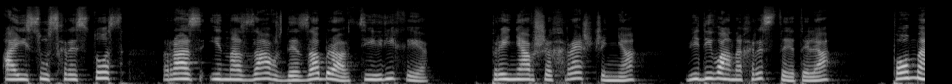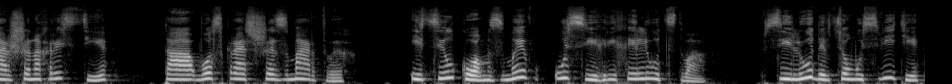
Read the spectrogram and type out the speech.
а Ісус Христос раз і назавжди забрав ці гріхи, прийнявши хрещення від Івана Хрестителя, померши на Христі та воскресши з мертвих, і цілком змив усі гріхи людства. Всі люди в цьому світі,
